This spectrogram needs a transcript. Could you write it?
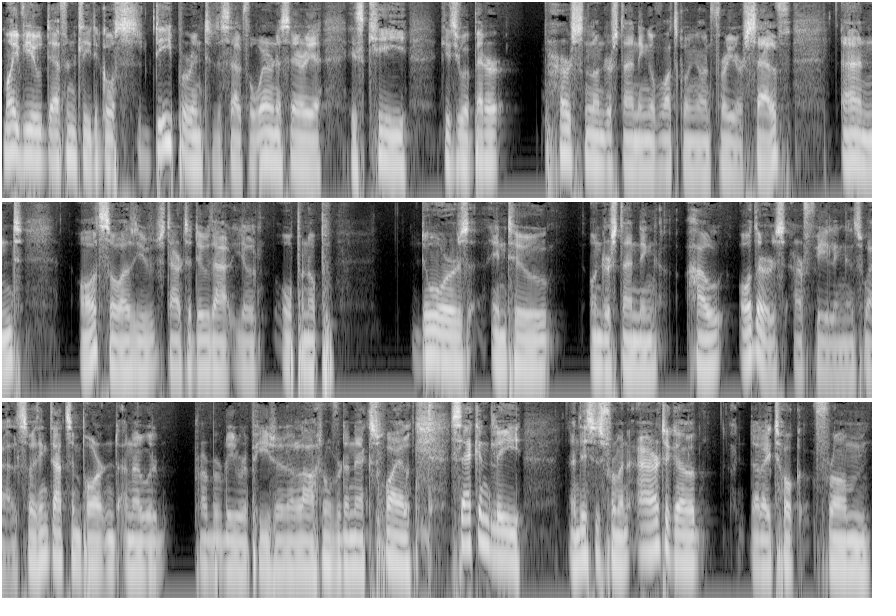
My view, definitely, to go deeper into the self awareness area is key. Gives you a better personal understanding of what's going on for yourself and also, as you start to do that, you'll open up doors into understanding how others are feeling as well. So I think that's important, and I will probably repeat it a lot over the next while. Secondly, and this is from an article that I took from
